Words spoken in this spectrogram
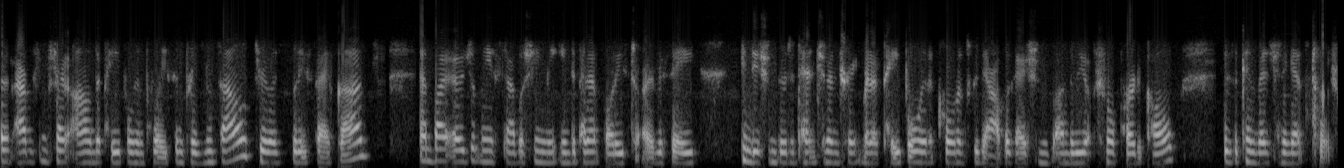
of Aboriginal Strait Islander people in police and prison cells through legislative safeguards, and by urgently establishing the independent bodies to oversee conditions of detention and treatment of people in accordance with their obligations under the optional protocol is the Convention Against Torture,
